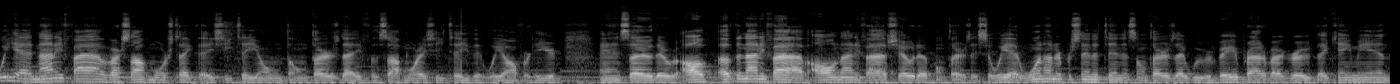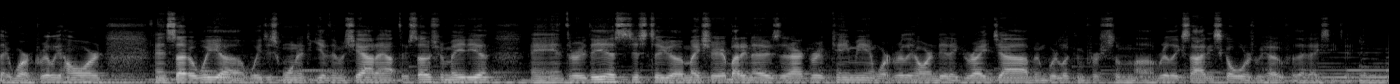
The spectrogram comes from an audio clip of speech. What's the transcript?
we had 95 of our sophomores take the ACT on, on Thursday for the sophomore ACT that we offered here. And so there were all of the 95, all 95 showed up on Thursday. So we had 100% attendance on Thursday. We were very proud of our group. They came in, they worked really hard. And so we uh, we just wanted to give them a shout out through social media and through this just to uh, make sure everybody knows that our group came in, worked really hard, and did a great job. And we're looking for some uh, really exciting scores, we hope, for that ACT.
